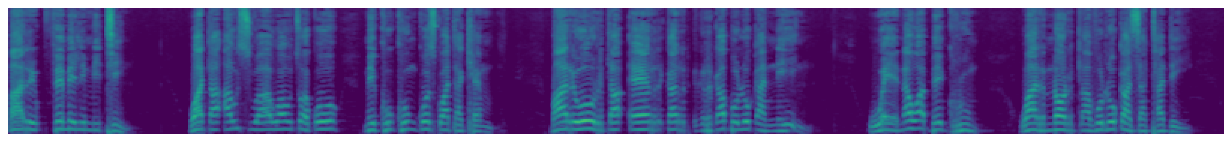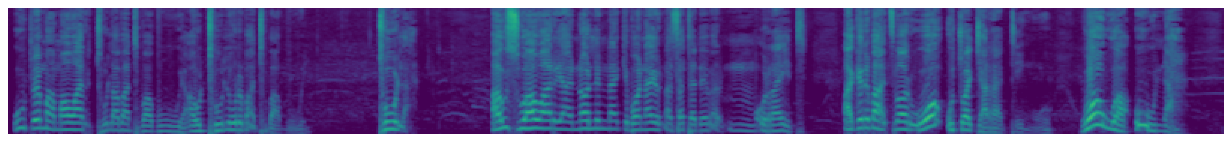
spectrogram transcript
ba re family meeting wa tla ausiwa wa o tswa ko mekhukhung ko squatter camp ba re o re tla eh, re ka- re ka boloka neng wena wa backroom wa re no re tla boloka saturday utlwe mama wa re thula batho ba bue. A o thule gore batho ba bue. Thula. Ausiwa wa re ya no le nna ke bona yona saturday ba re mm, o right. A ke re ba tseba gore wo o tswa jarateng wo. Wo wa una.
